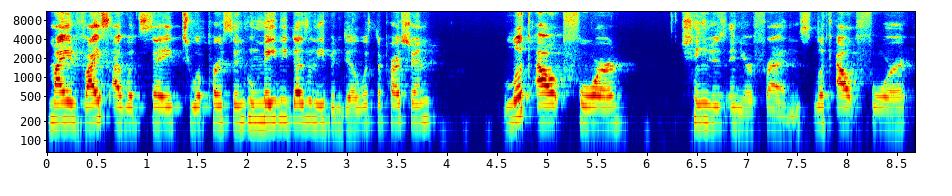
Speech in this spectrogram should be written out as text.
my advice I would say to a person who maybe doesn't even deal with depression look out for changes in your friends, look out for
